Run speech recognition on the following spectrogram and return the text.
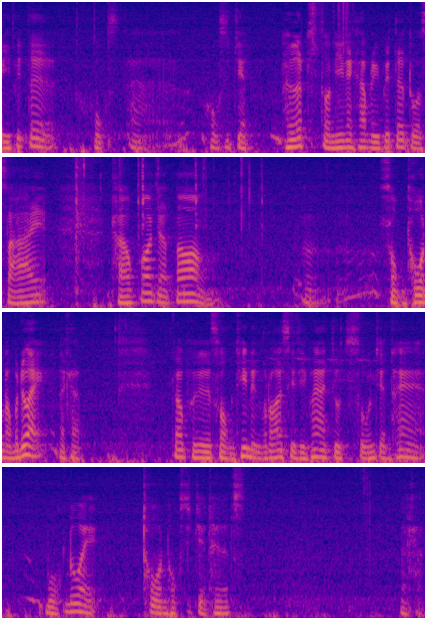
repeater 67เฮิร์ตตัวนี้นะครับ repeater ตัวซ้าย เขาก็จะต้องส่งโทนออกมาด้วยนะครับ ก็คือส่งที่ 145.075 บวกด้วยโทน 67เฮิร์ตนะครับ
